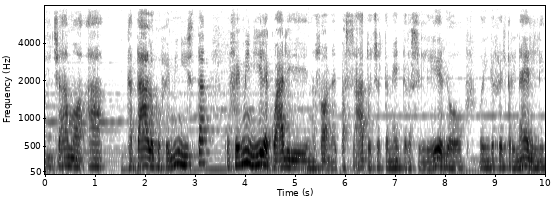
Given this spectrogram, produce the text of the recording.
diciamo a catalogo femminista, o femminile, quali, non so, nel passato certamente la Sellerio o Inge Feltrinelli,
